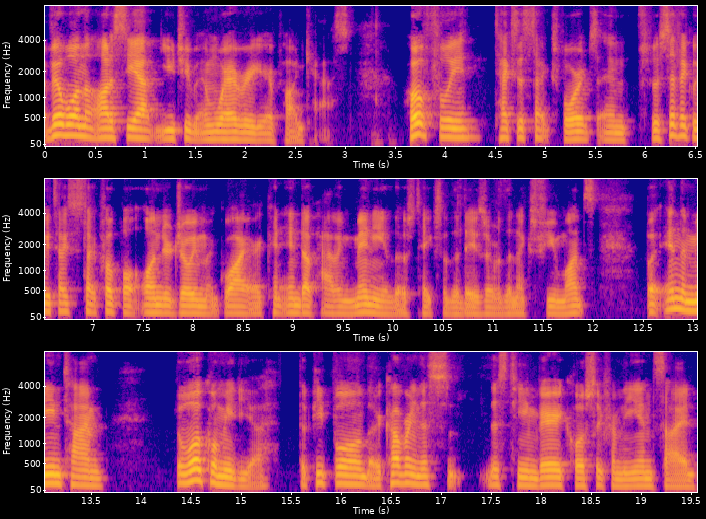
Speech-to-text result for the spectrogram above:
Available on the Odyssey app, YouTube, and wherever you get your podcast. Hopefully, Texas Tech sports and specifically Texas Tech football under Joey McGuire can end up having many of those takes of the days over the next few months. But in the meantime, the local media, the people that are covering this this team very closely from the inside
